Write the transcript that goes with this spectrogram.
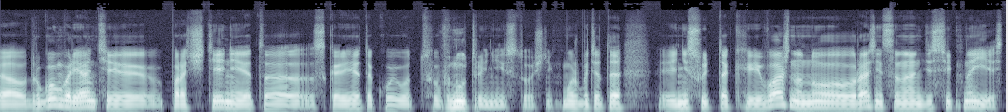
а в другом варианте прочтения это скорее такой вот внутренний источник. Может быть, это не суть так и важно, но разница, наверное, действительно есть.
